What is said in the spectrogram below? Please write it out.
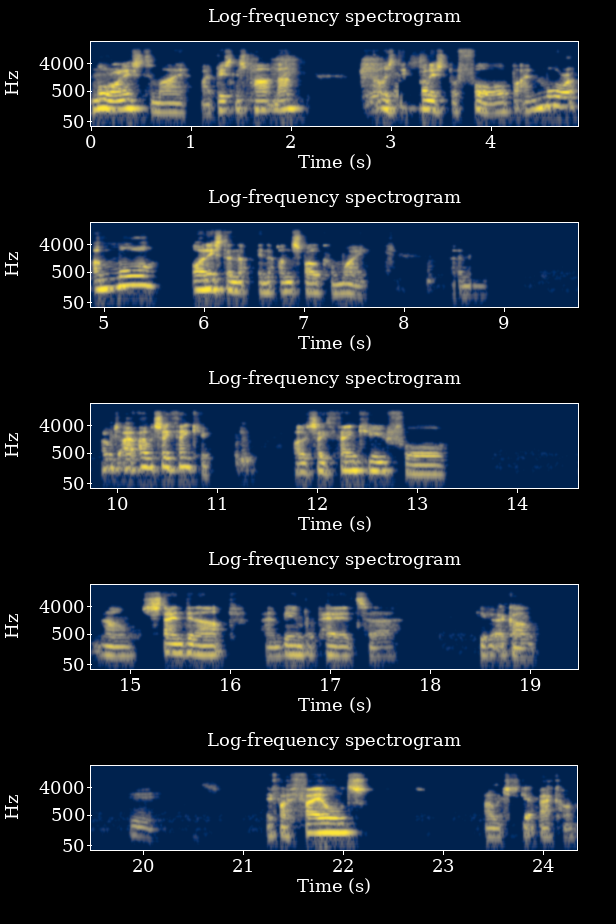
more honest to my my business partner. I was dishonest before, but I'm more I'm more honest in, in an unspoken way. Um, I would I, I, would say thank you. I would say thank you for you know standing up and being prepared to give it a go. Mm. If I failed, I would just get back on.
